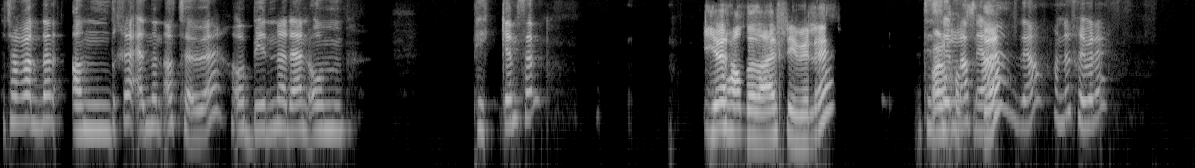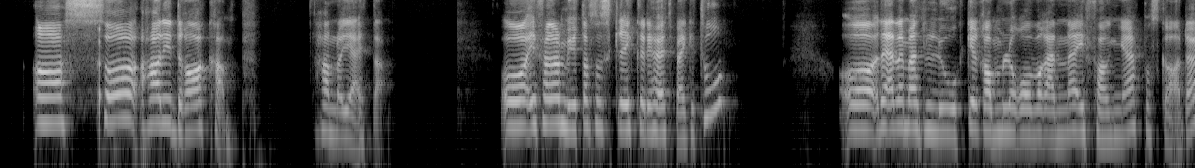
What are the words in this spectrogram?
Så tar han den andre enden av tauet og binder den om pikken sin. Gjør han det der frivillig? Til Var det hans Sydland, ja, ja, han er frivillig. Og så har de dragkamp, han og geita. Og ifølge mytene så skriker de høyt begge to. Og det ender med at Loke ramler over ende i fanget på skade.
